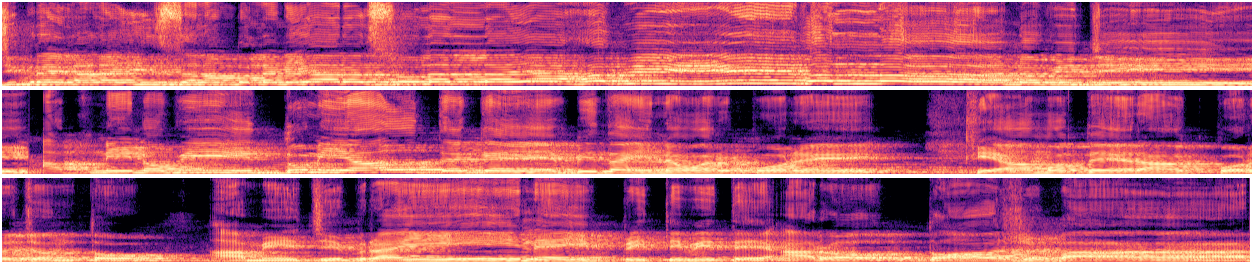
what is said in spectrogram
জিব্রাইল আলাইহিস সালাম বললেন, ইয়া রাসূলুল্লাহ, ইয়া হাবিবাল্লাহ, নবীজি, আপনি নবী দুনিয়া থেকে বিদায় নেওয়ার পরে কিয়ামতের আগ পর্যন্ত আমি জিব্রাইল এই পৃথিবীতে আরও দশ বার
